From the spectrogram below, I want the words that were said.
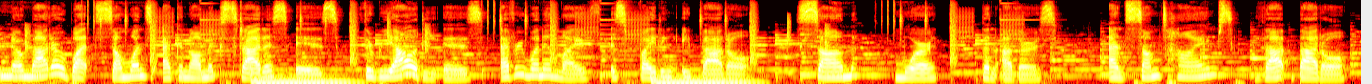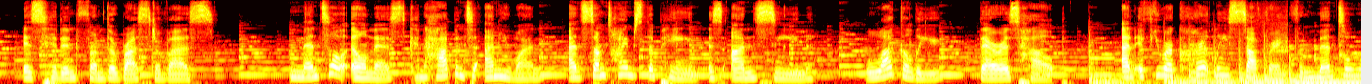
No matter what someone's economic status is, the reality is everyone in life is fighting a battle, some more than others. And sometimes that battle is hidden from the rest of us. Mental illness can happen to anyone, and sometimes the pain is unseen. Luckily, there is help. And if you are currently suffering from mental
